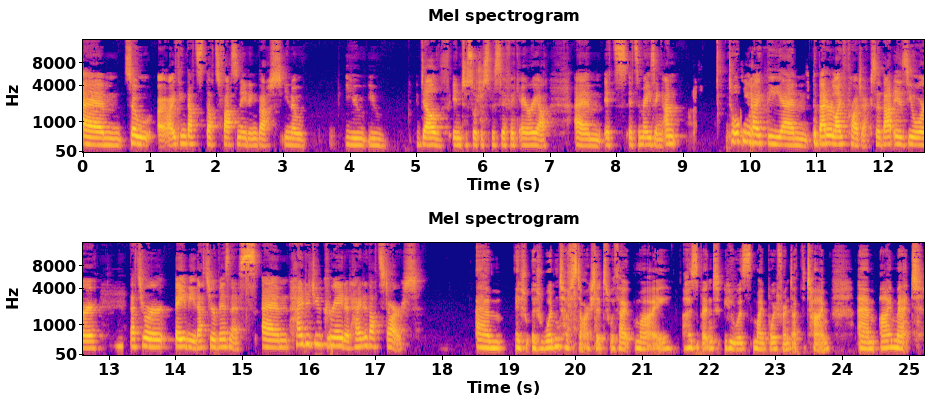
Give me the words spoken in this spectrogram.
Um so i, I think that's that's fascinating that you know you you delve into such a specific area. Um it's it's amazing. And talking about the um the better life project so that is your that's your baby that's your business. Um how did you create it? How did that start? Um it, it wouldn't have started without my husband who was my boyfriend at the time. Um i met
